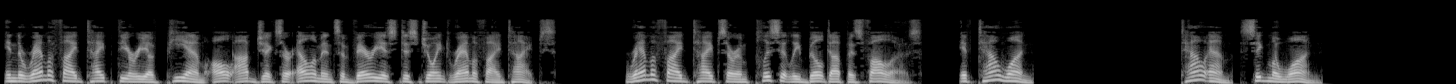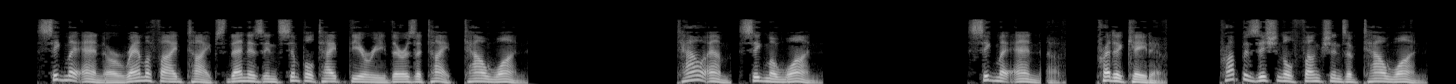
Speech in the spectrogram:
In the ramified type theory of PM all objects are elements of various disjoint ramified types. Ramified types are implicitly built up as follows. If tau 1 tau m, sigma 1 Sigma n are ramified types then as in simple type theory there is a type tau 1 tau m sigma 1 sigma n of predicative propositional functions of tau 1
